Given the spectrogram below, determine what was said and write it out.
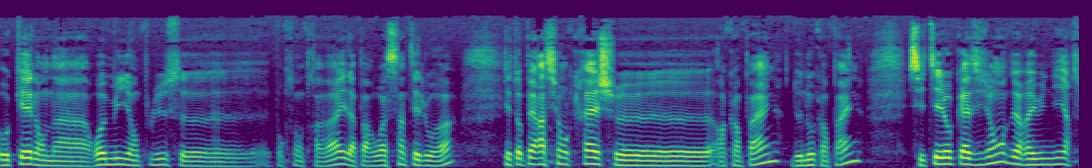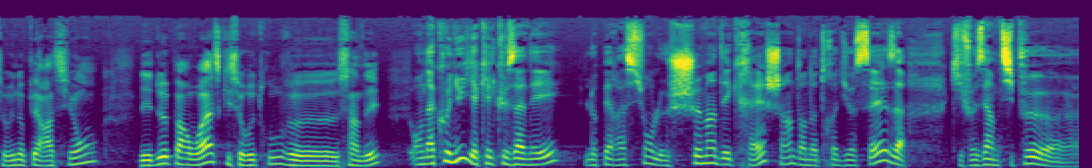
auquel on a remis en plus pour son travail la paroisse Saint-Éloi. Cette opération crèche en campagne, de nos campagnes, c'était l'occasion de réunir sur une opération les deux paroisses qui se retrouvent euh, scindées. On a connu il y a quelques années l'opération Le Chemin des Crèches hein, dans notre diocèse, qui faisait un petit peu euh,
